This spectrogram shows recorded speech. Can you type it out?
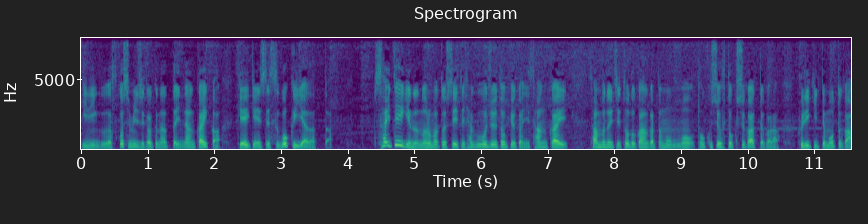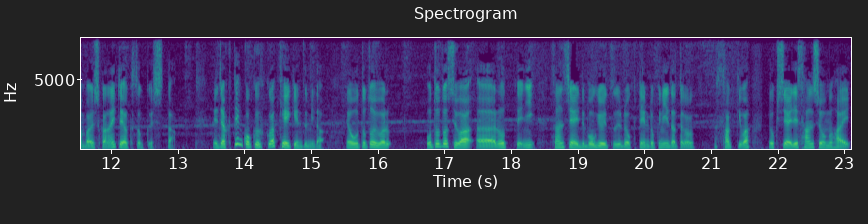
イニングが少し短くなったり何回か経験してすごく嫌だった。最低限のノルマとしていた150投球回に3回、3分の1届かなかったもんも特殊不特殊があったから振り切ってもっと頑張るしかないと約束した。え弱点克服は経験済みだ。え一昨日は、おととしはロッテに3試合で防御率6.62だったが、さっきは6試合で3勝無敗、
